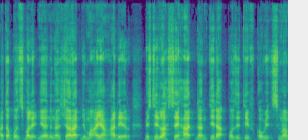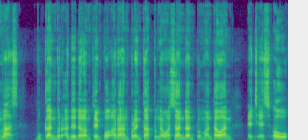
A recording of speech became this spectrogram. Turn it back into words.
ataupun sebaliknya dengan syarat jemaah yang hadir mestilah sehat dan tidak positif COVID-19, bukan berada dalam tempoh arahan Perintah Pengawasan dan Pemantauan HSO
